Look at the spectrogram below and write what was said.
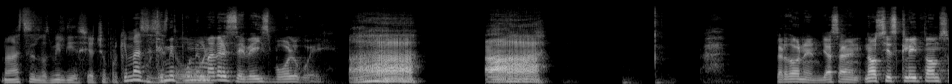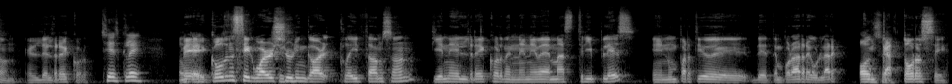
no, este es 2018. ¿Por qué más ¿Por qué me pone madres de béisbol, güey? ¡Ah! ¡Ah! Perdonen, ya saben. No, sí es Clay Thompson, el del récord. Sí es Clay. Golden State Warriors shooting guard Clay Thompson tiene el récord en NBA de más triples en un partido de, temporada regular con 14.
